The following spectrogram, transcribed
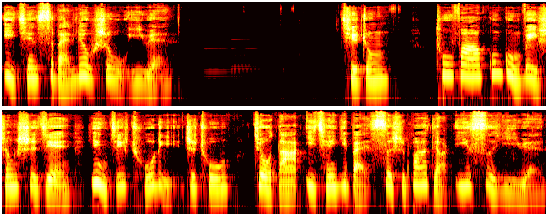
一千四百六十五亿元。其中，突发公共卫生事件应急处理支出就达一千一百四十八点一四亿元，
